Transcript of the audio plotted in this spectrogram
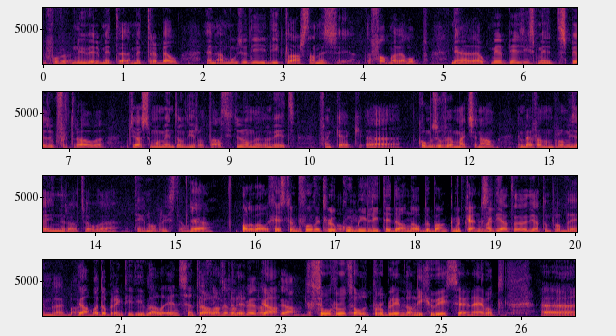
Voor, nu weer met, uh, met Trebel en Amuzu die, die klaarstaan. Dus dat valt me wel op. Ik denk dat hij ook meer bezig is met de spelers ook vertrouwen. Op het juiste moment ook die rotatie doen, omdat hij weet Van kijk, eh, er komen zoveel matchen aan. En bij Van den Brom is dat inderdaad wel eh, tegenovergesteld. Ja. Alhoewel, gisteren bijvoorbeeld, Lukumi liet hij dan op de bank, McKenzie. Maar die had, eh, die had een probleem blijkbaar. Ja, maar dan brengt hij die wel in, centraal Dat achterin. ook weer, ja, ja, dat zo groot zal het probleem dan niet geweest zijn. Hè? Want eh,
